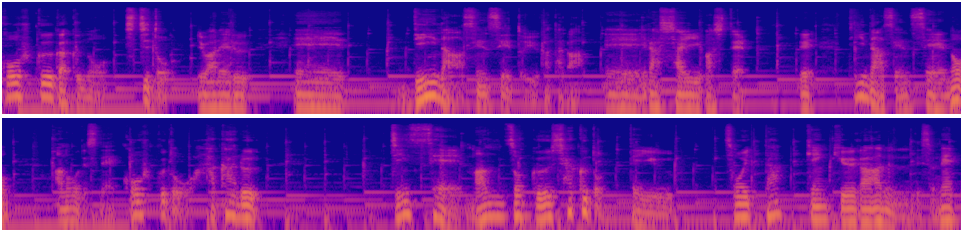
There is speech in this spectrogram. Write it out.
幸福学の父と言われる、えー、ディーナー先生という方が、えー、いらっしゃいまして、で、ディーナー先生のあのですね、幸福度を測る人生満足尺度っていう、そういった研究があるんですよね。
